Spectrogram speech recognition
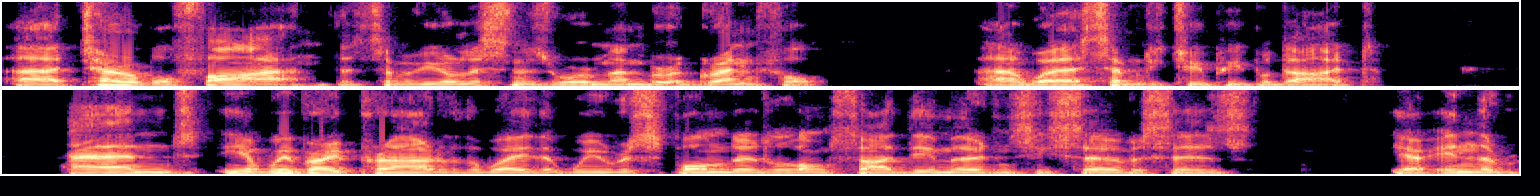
uh, terrible fire that some of your listeners will remember at Grenfell, uh, where 72 people died. And you know, we're very proud of the way that we responded alongside the emergency services. You know, in the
